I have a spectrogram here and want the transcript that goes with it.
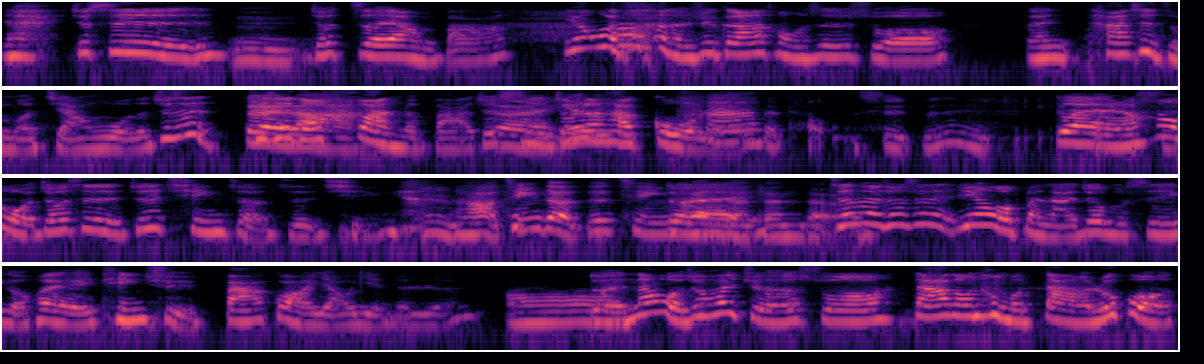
唉，就是嗯，就这样吧，因为我也不可能去跟他同事说，嗯，他是怎么讲我的，就是这些都算了吧，就是就让他过了。他的同事不是你。对，然后我就是就是亲者自亲。嗯，好，亲者自亲，对真的真的。真的就是因为我本来就不是一个会听取八卦谣言的人，哦，对，那我就会觉得说，大家都那么大了，如果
